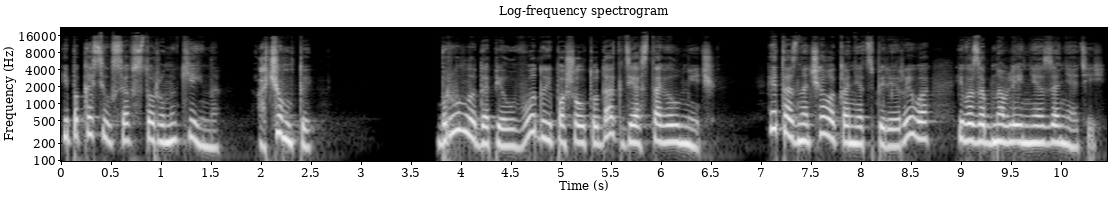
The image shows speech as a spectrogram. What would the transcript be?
и покосился в сторону Кейна. «О чем ты?» Брулла допил воду и пошел туда, где оставил меч. Это означало конец перерыва и возобновление занятий.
